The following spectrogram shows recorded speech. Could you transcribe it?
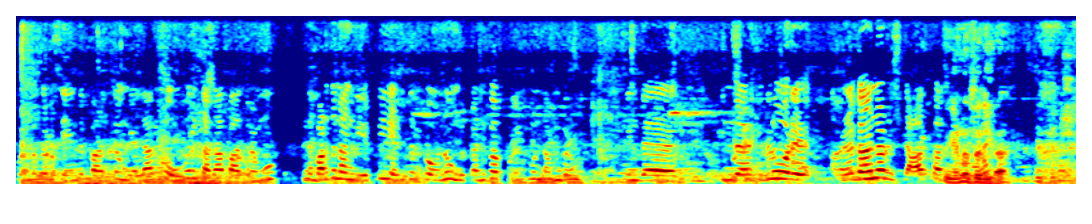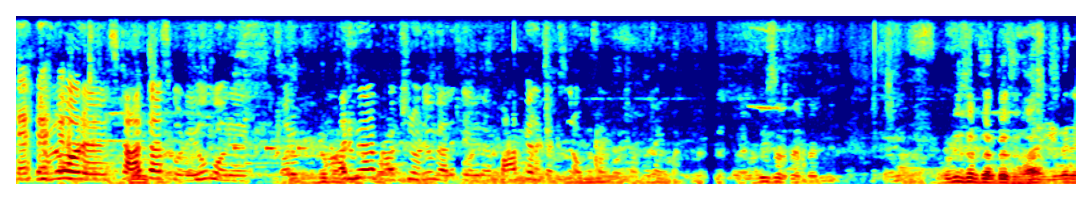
குடும்பத்தோடு சேர்ந்து பார்த்து உங்கள் எல்லாருக்கும் ஒவ்வொரு கதாபாத்திரமும் இந்த படத்தை நாங்கள் எப்படி எடுத்திருக்கோம்னு உங்களுக்கு கண்டிப்பாக பிடிக்கும்னு நம்புகிறோம் இந்த இந்த இவ்வளோ ஒரு அழகான ஒரு ஸ்டார் காஸ்ட் என்ன சொன்னீங்க? இவ்வளோ ஒரு ஸ்டார் காஸ்ட் கூடயும் ஒரு ஒரு அருமையான ப்ரொடக்ஷனோடையும் வேலை செய்யறத பார்க்க எனக்கு கிடைச்சது ரொம்ப சந்தோஷம். ப்ரொடியூசர் சார் பேசுங்க. இவர்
